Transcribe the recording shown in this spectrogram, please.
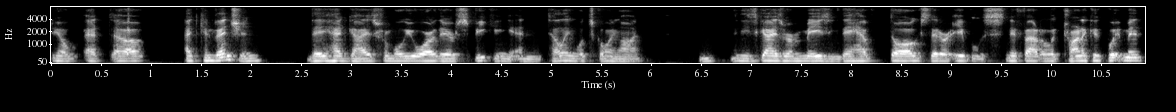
you know at uh, at convention they had guys from OUR there speaking and telling what's going on. These guys are amazing. They have dogs that are able to sniff out electronic equipment.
